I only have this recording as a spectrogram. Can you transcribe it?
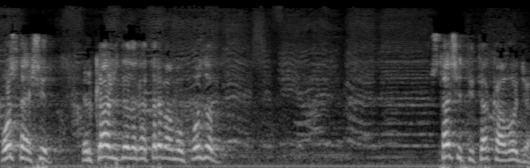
ostaje širk. Jer kažete da ga trebamo upozoriti. Šta će ti takav vođa?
